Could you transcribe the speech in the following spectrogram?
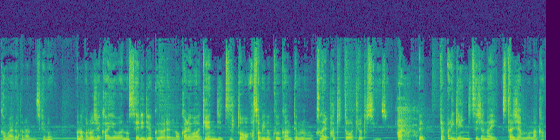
考え方なんですけど、まあ、なんかロジェカイオワの整理でよく言われるのは、彼は現実と遊びの空間っていうものもかなりパキッと分けようとするんですよ。はいはいはい。でやっぱり現実じゃないスタジアムの中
